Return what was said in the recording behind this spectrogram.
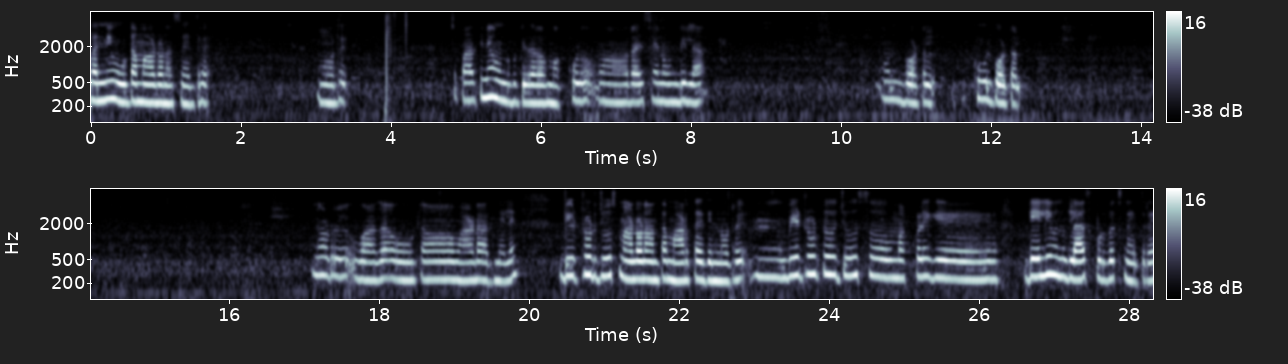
ಬನ್ನಿ, ಊಟ ಮಾಡೋಣ ಸ್ನೇಹಿತರೆ. ನೋಡ್ರಿ. ಚಪಾತಿನೇ ಉಂಡ್ಬಿಟ್ಟಿದ್ದಾರೆ ಅವ್ರ ಮಕ್ಕಳು. ರೈಸ್ ಏನು ಉಂಡಿಲ್ಲ. ಒಂದು ಬಾಟಲ್, ಕೂಲ್ ಬಾಟಲ್. ನೋಡ್ರಿ, ಇವಾಗ ಊಟ ಮಾಡಾದ್ಮೇಲೆ ಬೀಟ್ರೂಟ್ ಜ್ಯೂಸ್ ಮಾಡೋಣ ಅಂತ ಮಾಡ್ತಾ ಇದ್ದೀನಿ ಬೀಟ್ರೂಟು ಬೀಟ್ರೂಟ್ ಜ್ಯೂಸು ಮಕ್ಕಳಿಗೆ ಡೈಲಿ ಒಂದು ಗ್ಲಾಸ್ ಕೊಡ್ಬೇಕು ಸ್ನೇಹಿತರೆ.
